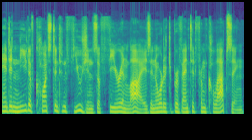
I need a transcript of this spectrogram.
and in need of constant infusions of fear and lies in order to prevent it from collapsing.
